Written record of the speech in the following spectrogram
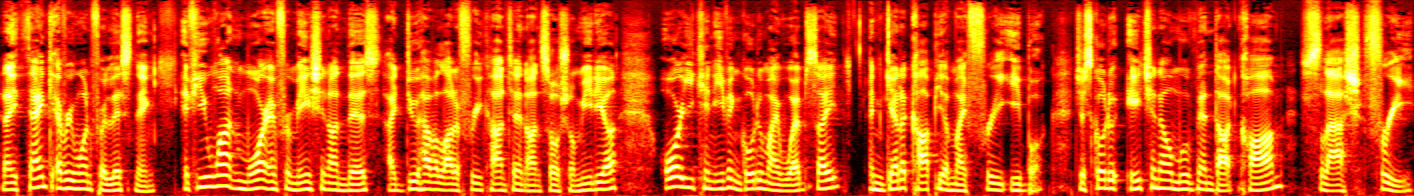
And I thank everyone for listening. If you want more information on this, I do have a lot of free content on social media, or you can even go to my website and get a copy of my free ebook. Just go to hnlmovement.com slash free.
